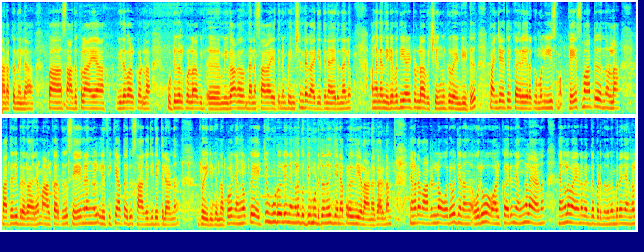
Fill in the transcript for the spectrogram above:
നടക്കുന്നില്ല. സാധുക്കളായ വിധവകൾക്കുള്ള കുട്ടികൾക്കുള്ള വിവാഹ ധനസഹായത്തിനും പെൻഷന്റെ കാര്യത്തിനായിരുന്നാലും അങ്ങനെ നിരവധിയായിട്ടുള്ള വിഷയങ്ങൾക്ക് വേണ്ടിയിട്ട് പഞ്ചായത്തിൽ കയറി ഇറക്കുമ്പോൾ ഈ കെ സ്മാർട്ട് എന്നുള്ള പദ്ധതി പ്രകാരം ആൾക്കാർക്ക് സേവനങ്ങൾ ലഭിക്കാത്ത ഒരു സാഹചര്യത്തിലാണ് ഇപ്പോൾ ഇരിക്കുന്നത്. അപ്പോൾ ഞങ്ങൾക്ക് ഏറ്റവും കൂടുതൽ ഞങ്ങൾ ബുദ്ധിമുട്ടുന്നത് ജനപ്രതിനിധികളാണ്. കാരണം ഞങ്ങളുടെ വാർഡിലുള്ള ഓരോ ജന ഓരോ ആൾക്കാരും ഞങ്ങളെയാണ് ഞങ്ങളുമായാണ് ബന്ധപ്പെടുന്നത്. മെമ്പറെ ഞങ്ങൾ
